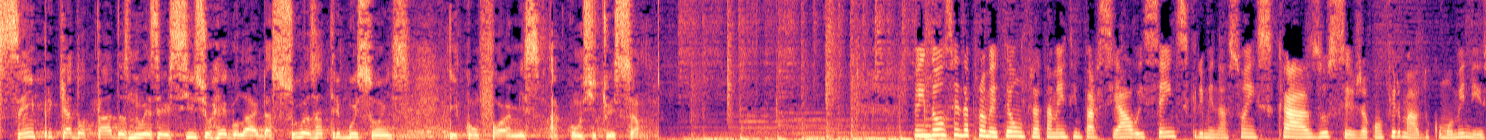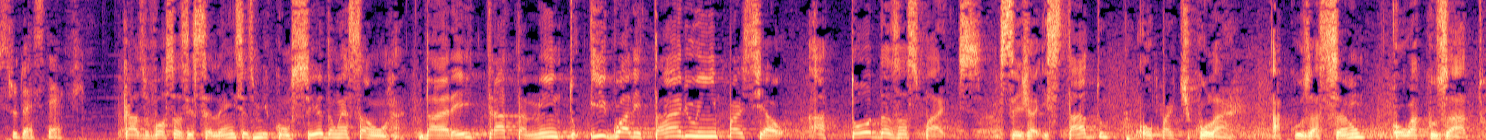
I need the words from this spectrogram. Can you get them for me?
sempre que adotadas no exercício regular das suas atribuições e conformes à Constituição. Mendonça ainda prometeu um tratamento imparcial e sem discriminações caso seja confirmado como ministro do STF. Caso Vossas Excelências me concedam essa honra, darei tratamento igualitário e imparcial a todas as partes, seja Estado ou particular, acusação ou acusado,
